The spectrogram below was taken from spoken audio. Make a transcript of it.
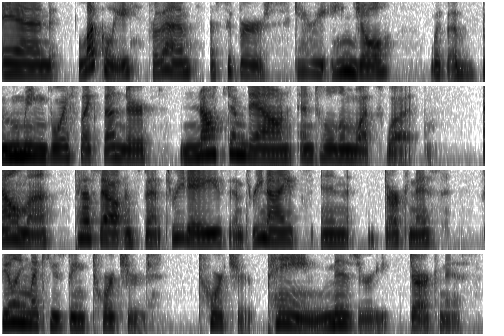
And luckily for them, a super scary angel with a booming voice like thunder, knocked him down and told him what's what. Alma passed out and spent three days and three nights in darkness, feeling like he was being tortured. Torture, pain, misery, darkness.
